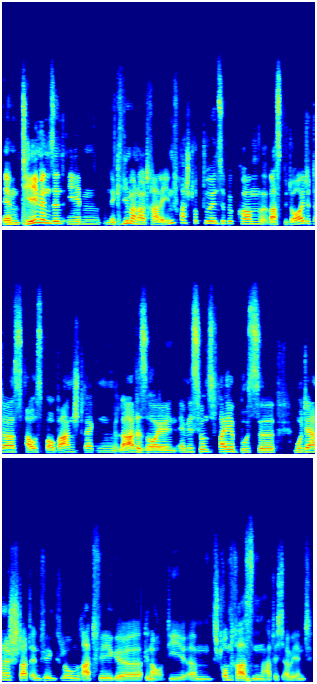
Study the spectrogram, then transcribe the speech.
Ähm, Themen sind eben eine klimaneutrale Infrastruktur hinzubekommen. Was bedeutet das? Ausbau Bahnstrecken, Ladesäulen, emissionsfreie Busse, moderne Stadtentwicklung, Radwege, genau, die ähm, Stromtrassen hatte ich erwähnt.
